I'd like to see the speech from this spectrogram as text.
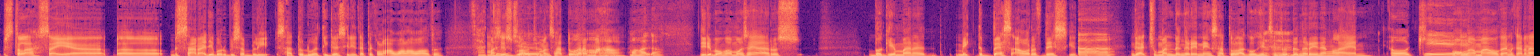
setelah saya eh, besar aja baru bisa beli satu dua tiga CD. Tapi kalau awal-awal tuh Satu masih sekolah je. cuma satu karena Ah, mahal. Mahal lah. Jadi mau nggak mau saya harus bagaimana make the best out of this gitu. Nggak cuma dengerin yang satu lagu hits itu dengerin yang lain. Okey. Mau nggak mau kan karena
